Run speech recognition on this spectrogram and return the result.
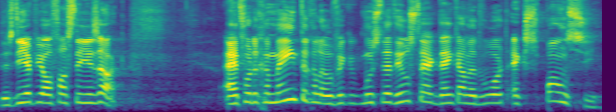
Dus die heb je alvast in je zak. En voor de gemeente geloof ik, ik moest net heel sterk denken aan het woord expansie.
